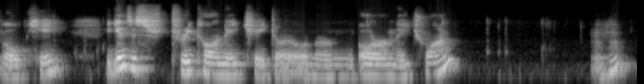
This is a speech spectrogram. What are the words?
Okay. Against this trick on h8 or, or, or on h1. Mm -hmm.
